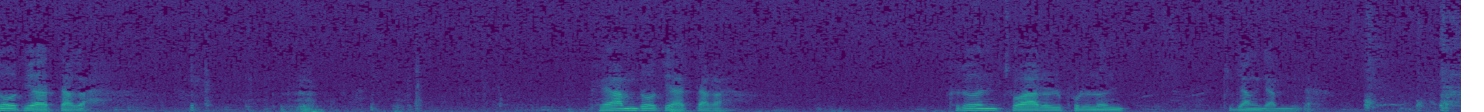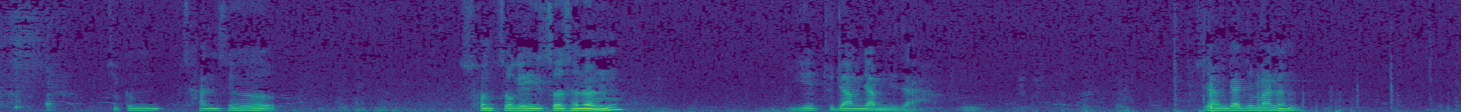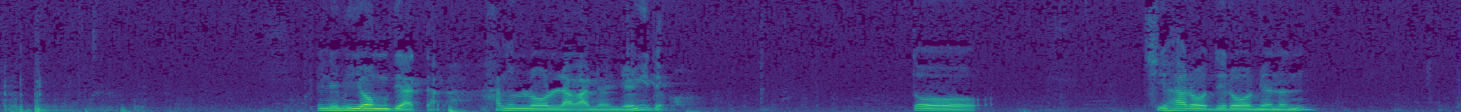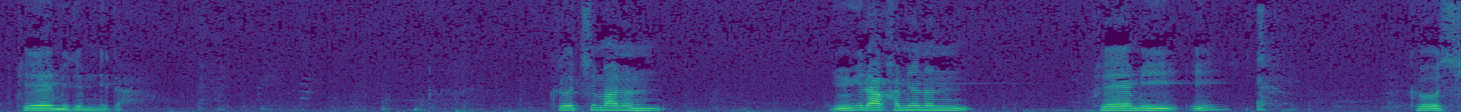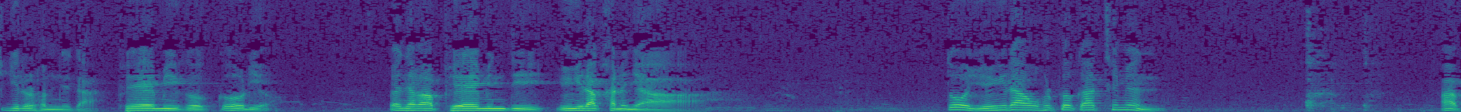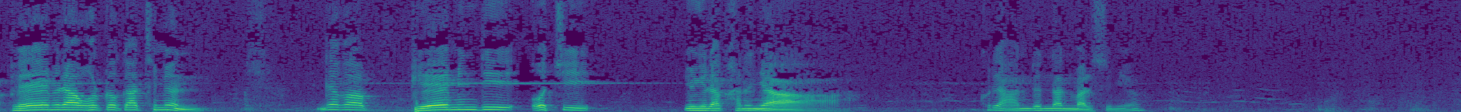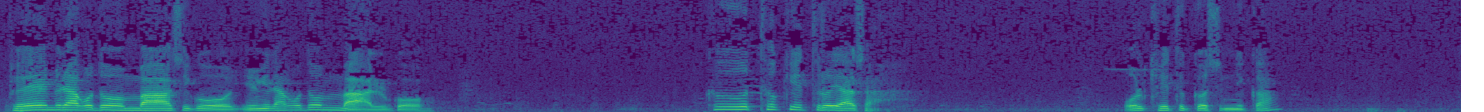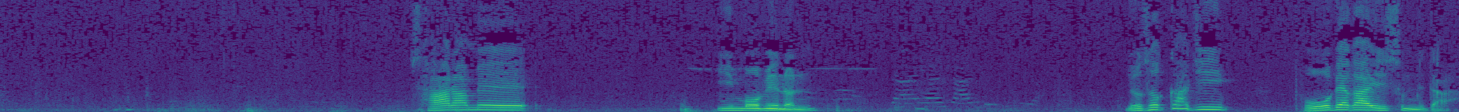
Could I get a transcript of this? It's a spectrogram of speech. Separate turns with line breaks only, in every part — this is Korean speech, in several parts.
뱀도 되었다가 배암도 되었다가 그런 조화를 부르는 주장자입니다. 지금 산승의 손 속에 있어서는 이게 주장자입니다. 주장자지만은 이놈이 영되었다가 하늘로 올라가면 영이 되고 또 지하로 내려오면은 뱀이 됩니다. 그렇지만은 융이라 하면은 뱀이 그 시기를 합니다. 뱀이 그 껄이요. 왜 내가 뱀인디 융이라 하느냐? 또 융이라고 할 것 같으면 아 뱀이라고 할 것 같으면 내가 뱀인디 어찌 융이라 하느냐? 그래 안 된다는 말씀이요. 뱀이라고도 마시고 융이라고도 말고 그 어떻게 들어야사 옳게 듣겠습니까? 사람의 이 몸에는 여섯 가지 보배가 있습니다.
